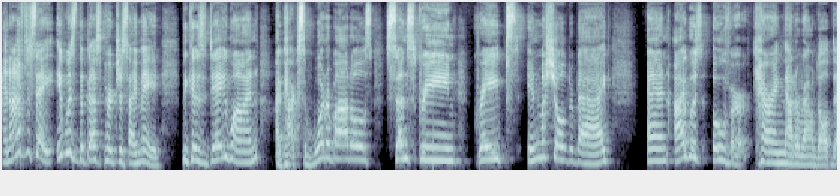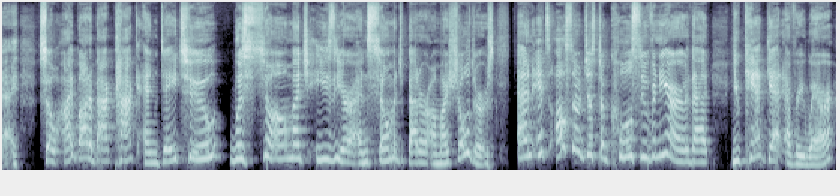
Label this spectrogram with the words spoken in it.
And I have to say, it was the best purchase I made because day one, I packed some water bottles, sunscreen, grapes in my shoulder bag. And I was over carrying that around all day. So I bought a backpack, and day two was so much easier and so much better on my shoulders. And it's also just a cool souvenir that you can't get everywhere.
